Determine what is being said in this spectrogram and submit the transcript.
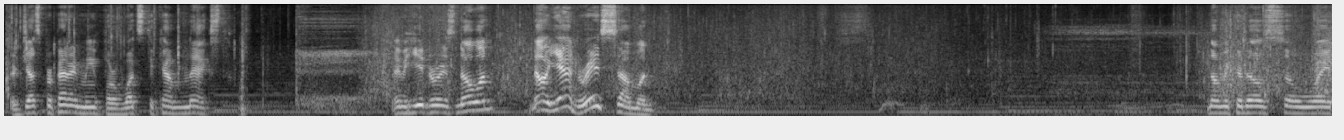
they're just preparing me for what's to come next. Maybe here there is no one? No, yeah, there is someone. No, we could also wait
